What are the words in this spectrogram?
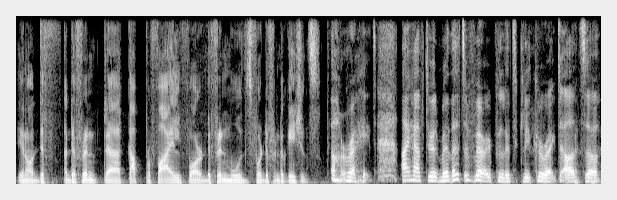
you know, diff- a different uh, cup profile for different moods for different occasions. All right. I have to admit that's a very politically correct answer.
